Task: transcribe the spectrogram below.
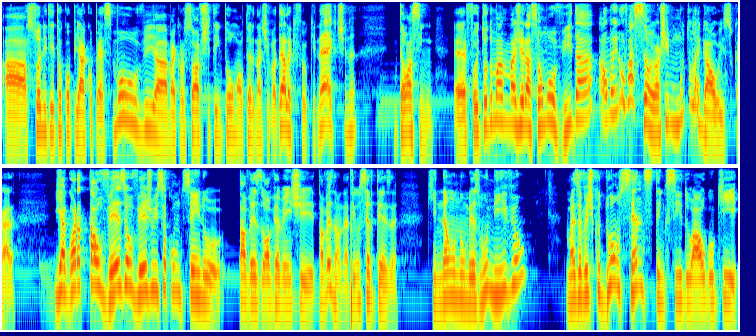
a Sony tentou copiar com o PS Move, a Microsoft tentou uma alternativa dela, que foi o Kinect, né? Então, assim, é, foi toda uma, uma, geração movida a uma inovação. Eu achei muito legal isso, cara. E agora, talvez eu vejo isso acontecendo, talvez, obviamente, talvez não, né? Tenho certeza que não no mesmo nível, mas eu vejo que o DualSense tem sido algo que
